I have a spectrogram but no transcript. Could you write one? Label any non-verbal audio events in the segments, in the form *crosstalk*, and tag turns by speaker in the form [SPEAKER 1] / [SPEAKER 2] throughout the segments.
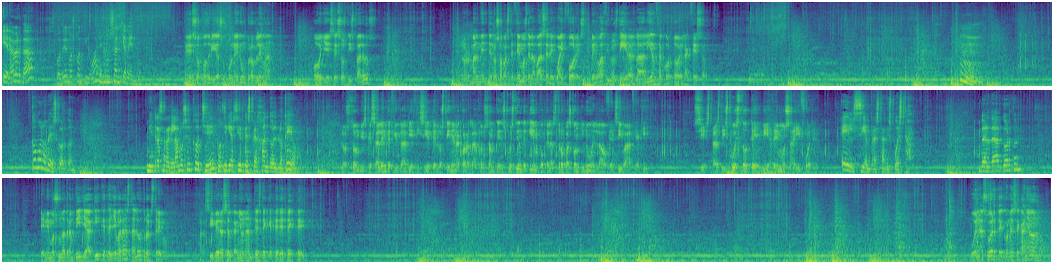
[SPEAKER 1] Era verdad. Podremos continuar en un santiamén.
[SPEAKER 2] Eso podría suponer un problema. ¿Oyes esos disparos? Normalmente nos abastecemos de la base de White Forest, pero hace unos días la Alianza cortó el acceso.
[SPEAKER 1] ¿Cómo lo ves, Gordon? Mientras arreglamos el coche, podrías ir despejando el bloqueo.
[SPEAKER 2] Los zombies que salen de Ciudad 17 los tienen acorralados, aunque es cuestión de tiempo que las tropas continúen la ofensiva hacia aquí. Si estás dispuesto, te enviaremos ahí fuera.
[SPEAKER 1] Él siempre está dispuesto. ¿Verdad, Gordon?
[SPEAKER 2] Tenemos una trampilla aquí que te llevará hasta el otro extremo. Así verás el cañón antes de que te detecte. Suerte con ese cañón.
